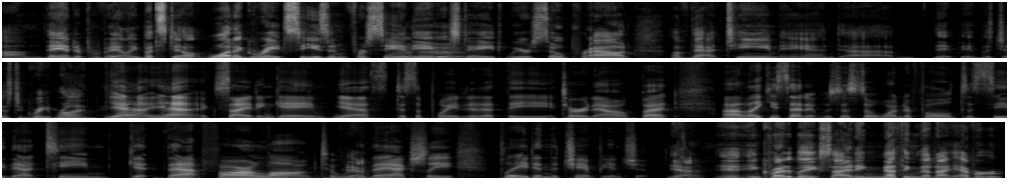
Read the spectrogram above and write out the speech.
um, they ended up prevailing. But still, what a great season for San mm-hmm. Diego State. We are so proud of that team, and um, it, it, was just a great run. Yeah, yeah, exciting game. Yes, disappointed at the turnout, but uh, like you said, it was just so wonderful to see that team get that far along to where yeah. they actually played in the championship. Yeah, so. incredibly exciting. Nothing that I ever,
